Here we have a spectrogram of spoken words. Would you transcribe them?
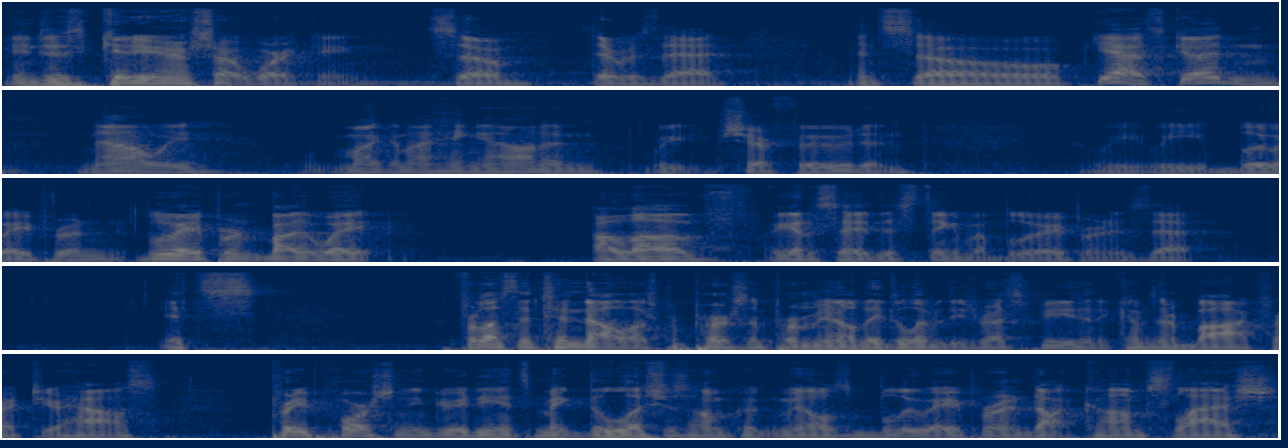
and just get here and start working. So there was that, and so yeah, it's good. And now we, Mike and I, hang out and we share food and we we eat Blue Apron. Blue Apron, by the way, I love. I got to say this thing about Blue Apron is that it's for less than ten dollars per person per meal. They deliver these recipes and it comes in a box right to your house. Pre-portioned ingredients make delicious home cooked meals. BlueApron.com slash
